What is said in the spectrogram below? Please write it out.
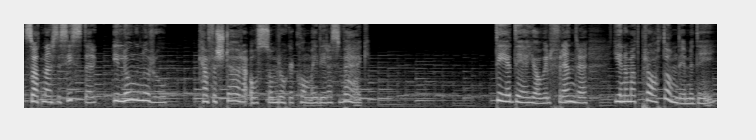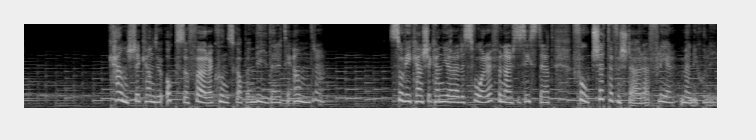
så att narcissister i lugn och ro kan förstöra oss som råkar komma i deras väg. Det är det jag vill förändra genom att prata om det med dig. Kanske kan du också föra kunskapen vidare till andra. Så vi kanske kan göra det svårare för narcissister att fortsätta förstöra fler människoliv.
